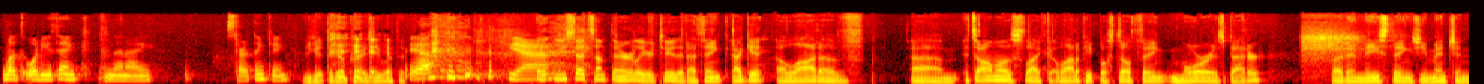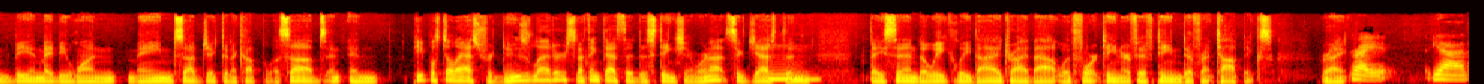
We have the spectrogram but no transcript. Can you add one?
"What What do you think?" And then I start thinking. You get to go crazy with it. Yeah, Yeah. And you said something earlier too that I think I get a lot of. Um, it's almost like a lot of people still think more is better, but in these things you mentioned being maybe one main subject and a couple of subs, and and people still ask for newsletters. And I think that's the distinction. We're not suggesting they send a weekly diatribe out with fourteen or fifteen different topics, right? right. Yeah,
